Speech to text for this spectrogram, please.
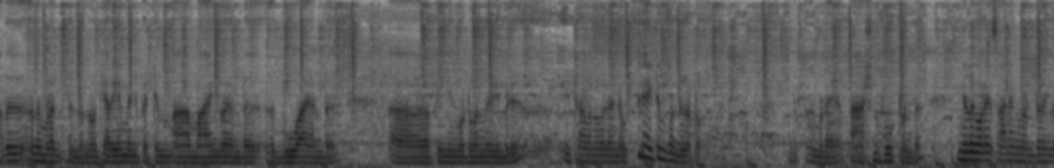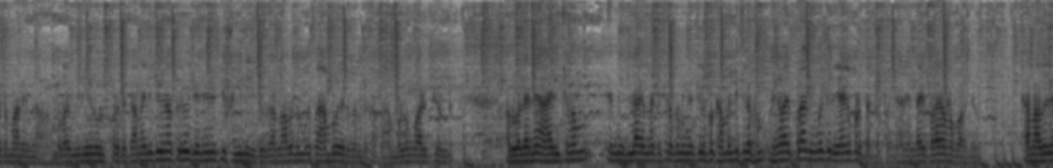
അത് നമ്മുടെ ഉണ്ട് നോക്കി അറിയാൻ വേണ്ടി പറ്റും മാംഗോ ഉണ്ട് ഗുവ ഉണ്ട് പിന്നെ ഇങ്ങോട്ട് വന്നു കഴിയുമ്പോൾ ഈ കാണുന്ന പോലെ തന്നെ ഒത്തിരി ഐറ്റംസ് ഉണ്ട് കേട്ടോ. നമ്മുടെ പാഷൻ ഫ്രൂട്ടുണ്ട് ഇങ്ങനെയുള്ള കുറേ സാധനങ്ങളുണ്ട് ഇങ്ങോട്ട് മാറിയതാണ് നമ്മളെ വീഡിയോയിൽ ഉൾപ്പെടുത്തുക. കാരണം എനിക്ക് ഇതിനകത്തൊരു ജെന്യൂനിറ്റി ഫീൽ ചെയ്തു. കാരണം അവർ നമുക്ക് സാമ്പിൾ തരുന്നുണ്ട്. ആ സാമ്പിളും ക്വാളിറ്റി ഉണ്ട്. അതുപോലെ തന്നെ ആയിരിക്കണം എന്നില്ല എന്നൊക്കെ ചിലപ്പോൾ നിങ്ങൾക്ക് ചിലപ്പോൾ കമന്റ് ചിലപ്പം നിങ്ങളുടെ അഭിപ്രായം നിങ്ങൾക്ക് രേഖപ്പെടുത്താം കേട്ടോ. ഞാൻ എന്റെ അഭിപ്രായമാണ് പറഞ്ഞത്. കാരണം അതൊരു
